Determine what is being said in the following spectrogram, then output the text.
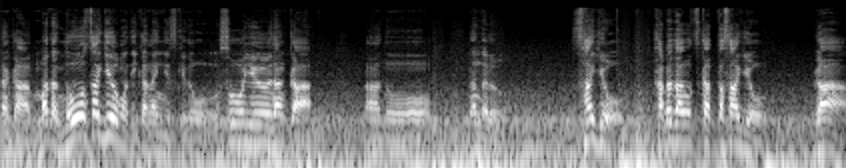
なんかまだ農作業までいかないんですけどそういうなんかあのー、なんだろう作業体を使った作業が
